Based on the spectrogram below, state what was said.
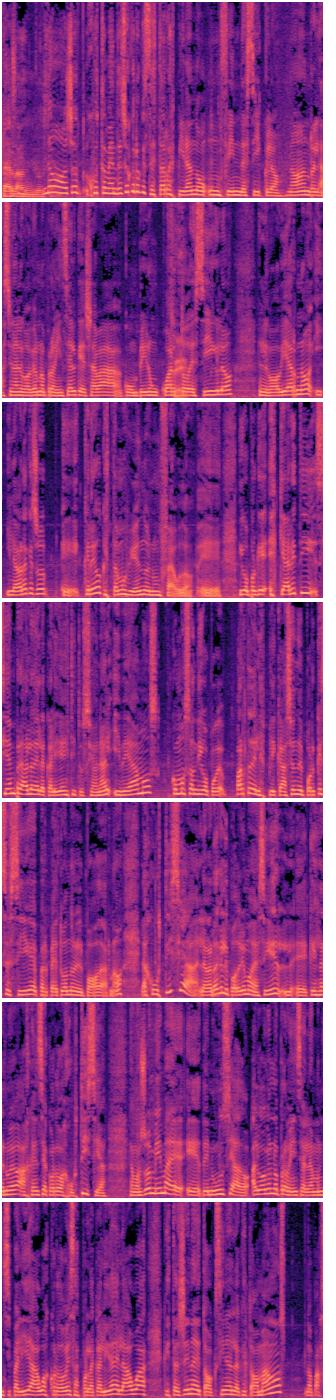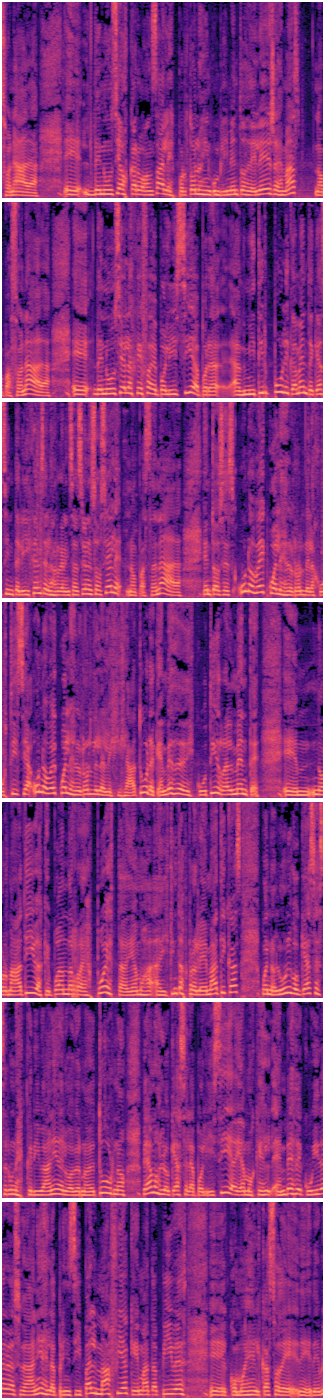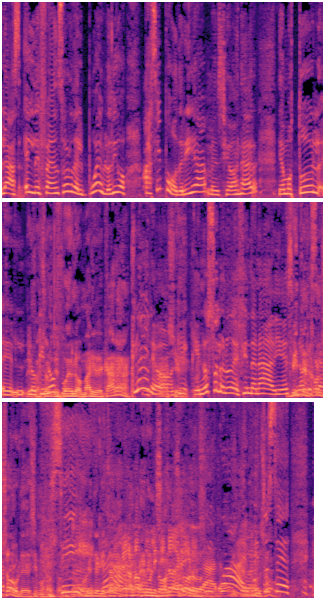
Perdón, Lucia. No, yo justamente yo creo que se está respirando un fin de ciclo, ¿no? En relación al gobierno provincial que ya va a cumplir un cuarto Sí. de siglo en el gobierno y, y la verdad que yo eh, creo que estamos viviendo en un feudo. Eh, digo, porque Schiaretti siempre habla de la calidad institucional y veamos cómo son, digo, porque parte de la explicación de por qué se sigue perpetuando en el poder, ¿no? La justicia, la verdad que le podríamos decir eh, que es la nueva agencia Córdoba Justicia. Digamos, yo misma he, he denunciado al gobierno provincial, a la municipalidad, aguas por la calidad del agua que está llena de toxinas la que tomamos. No pasó nada. Eh, denuncia a Oscar González por todos los incumplimientos de leyes, además, no pasó nada. Eh, denuncia a la jefa de policía por admitir públicamente que hace inteligencia en las organizaciones sociales, no pasa nada. Entonces, uno ve cuál es el rol de la justicia, uno ve cuál es el rol de la legislatura, que en vez de discutir realmente eh, normativas que puedan dar respuesta, digamos, a, distintas problemáticas, bueno, lo único que hace es ser una escribanía del gobierno de turno. Veamos lo que hace la policía, digamos, que en vez de cuidar a la ciudadanía es la principal mafia que mata pibes, eh, como es el caso de, de- de Blas. El defensor del pueblo, digo, así podría mencionar, digamos, todo el- el- lo que defensor no del pueblo, Mario de Cara. Claro, Ah, sí, que, claro. que no solo no defiende a nadie, sino Better que le decimos nosotros. Sí, que está Era más en publicidad de Córdoba. Claro. Saul. Entonces,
